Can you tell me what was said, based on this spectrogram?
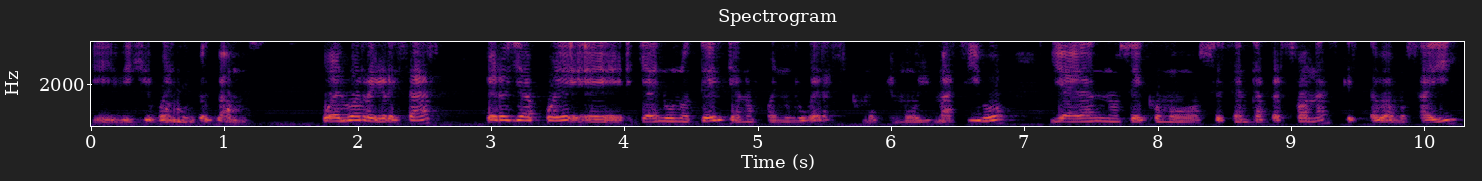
Y dije, bueno, pues vamos, vuelvo a regresar, pero ya fue eh, ya en un hotel, ya no fue en un lugar así como que muy masivo, ya eran, no sé, como 60 personas que estábamos ahí,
